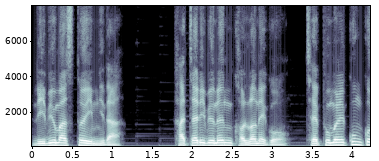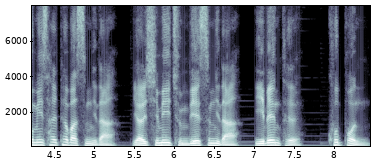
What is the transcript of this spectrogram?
리뷰 마스터입니다. 가짜 리뷰는 걸러내고 제품을 꼼꼼히 살펴봤습니다. 열심히 준비했습니다. 이벤트, 쿠폰,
